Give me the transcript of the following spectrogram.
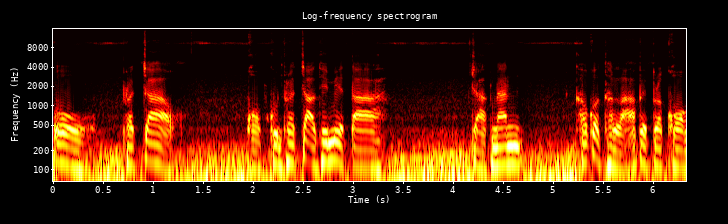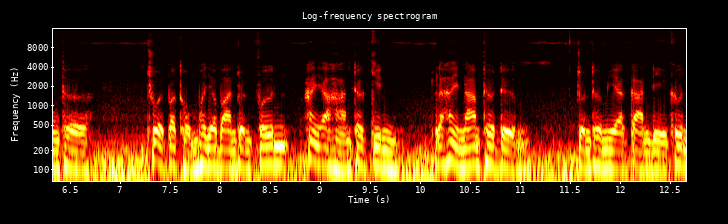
โอ้ พระเจ้า ขอบคุณพระเจ้าที่เมตตา จากนั้นเขาก็ถลาไปประคองเธอ ช่วยปฐมพยาบาลจนฟื้น ให้อาหารเธอกิน และให้น้ำเธอดื่ม จนเธอมีอาการดีขึ้น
